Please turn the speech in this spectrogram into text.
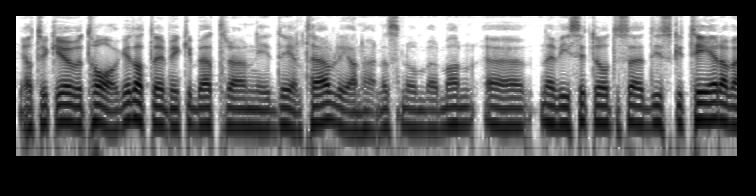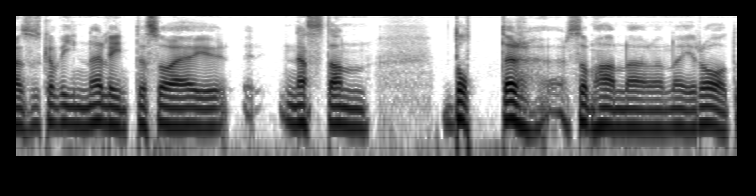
Jag tycker överhuvudtaget att det är mycket bättre än i deltävlingen hennes nummer. Man, eh, när vi sitter och diskuterar vem som ska vinna eller inte så är ju nästan Dotter som hamnar i rad,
